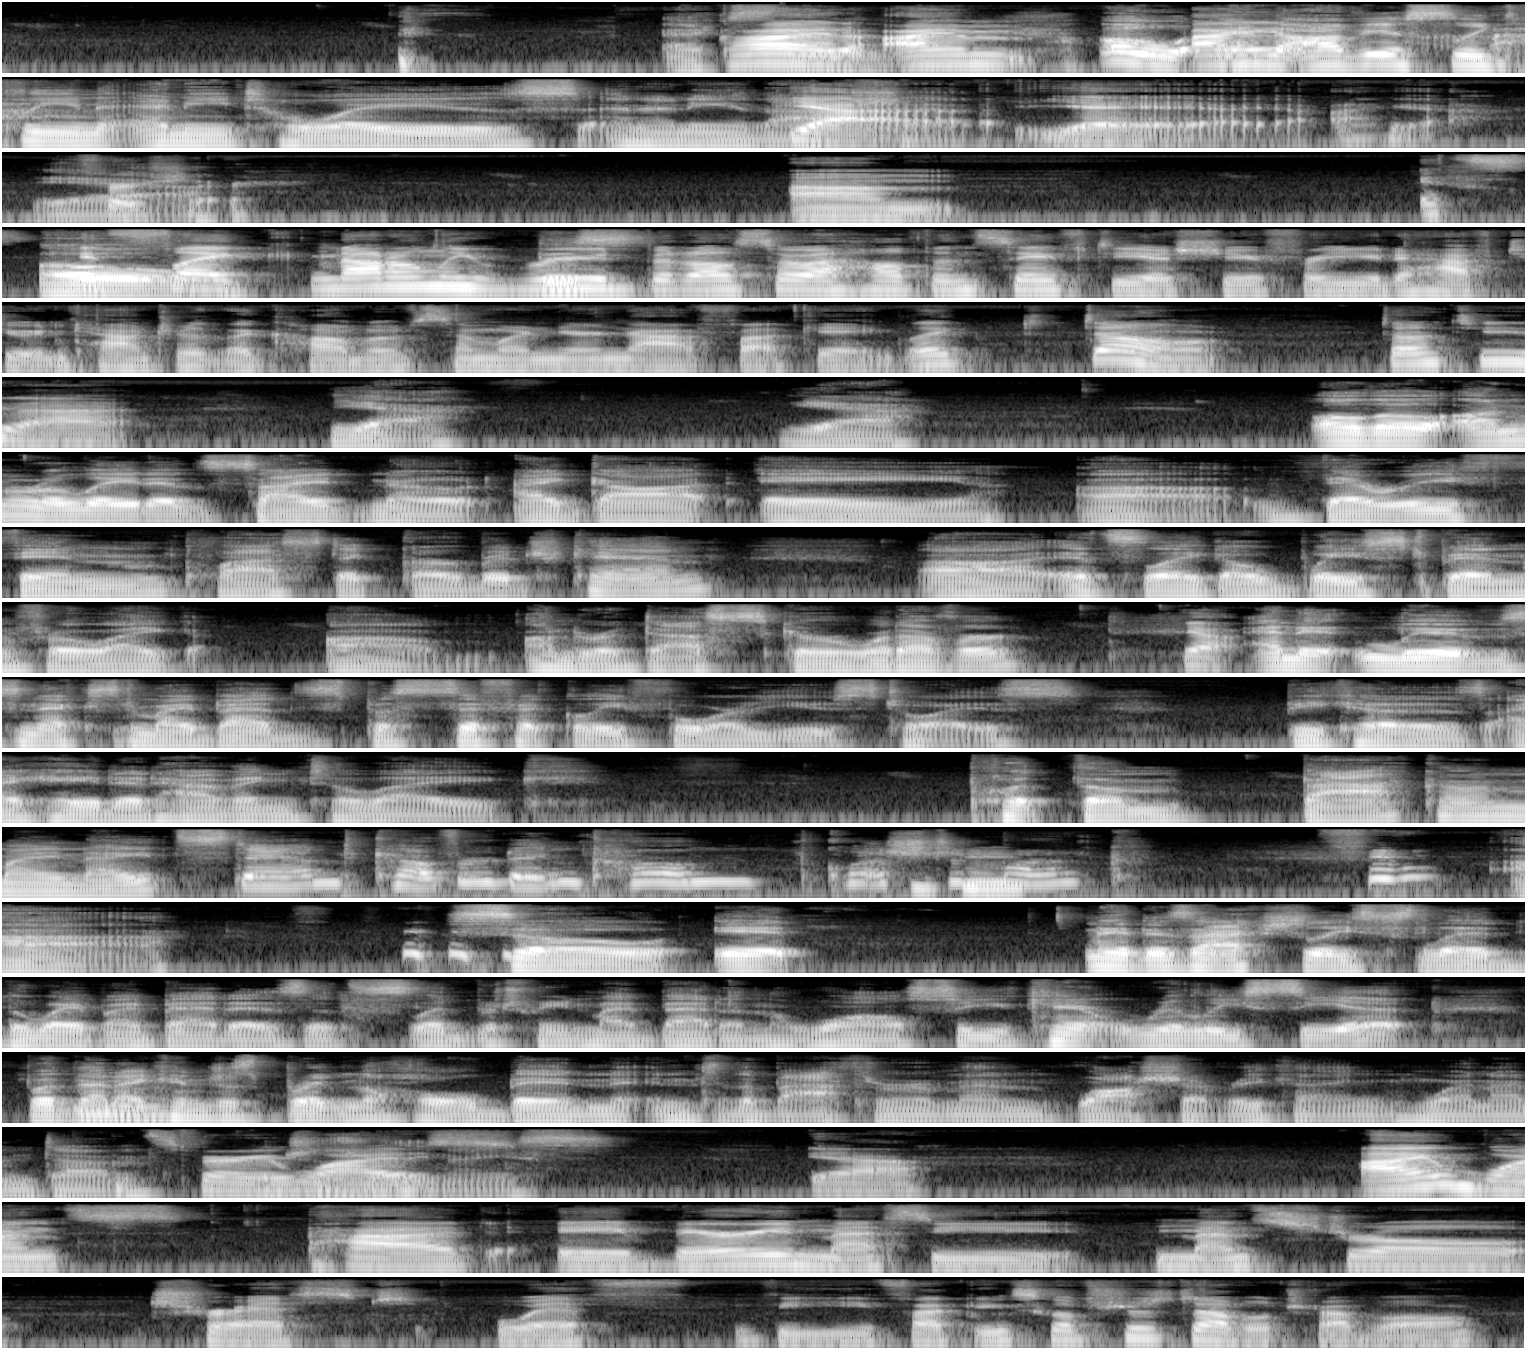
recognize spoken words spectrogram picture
God, I'm oh, and I- obviously clean any toys and any of that yeah, yeah, yeah, yeah, yeah, Yeah, for sure. Um, it's Oh, it's like not only rude this- but also a health and safety issue for you to have to encounter the cum of someone you're not fucking. Like, don't don't do that. Yeah. Yeah. Although unrelated side note, I got a uh, very thin plastic garbage can. Uh, it's like a waste bin for like um, under a desk or whatever. Yeah. And it lives next to my bed specifically for used toys because I hated having to like put them back on my nightstand covered in cum question Mhm. mark. uh so it it is actually slid the way my bed is. It's slid between my bed and the wall, so you can't really see it. But then I Mhm. can just bring the whole bin into the bathroom and wash everything when I'm done. It's very is really wise. nice. Yeah. I once had a very messy menstrual tryst with the fucking sculpture's double trouble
